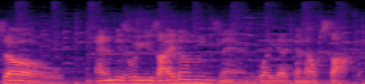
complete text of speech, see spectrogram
So, enemies will use items, and Leia can help stop them.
